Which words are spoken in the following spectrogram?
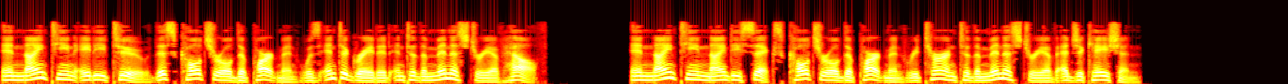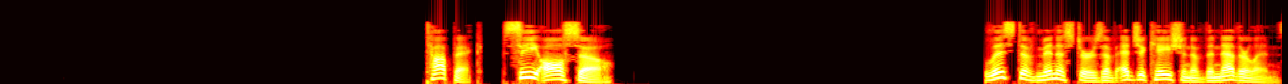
In 1982 this cultural department was integrated into the Ministry of Health. In 1996 Cultural Department returned to the Ministry of Education. See also. List of Ministers of Education of the Netherlands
